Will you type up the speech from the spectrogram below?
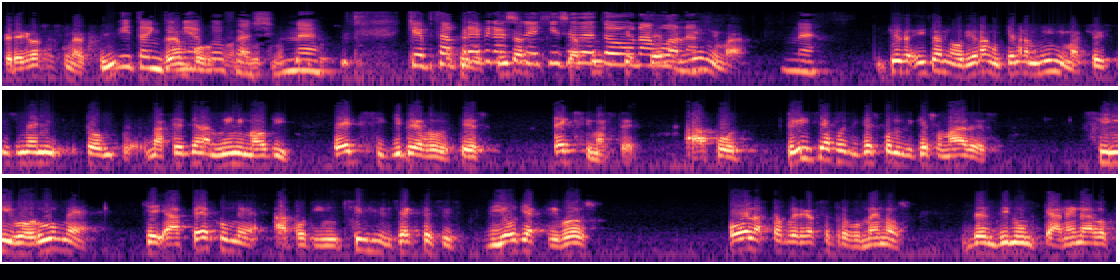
περιέγραψα στην αρχή. Ήταν κοινή απόφαση. Ναι. Και θα πρέπει να συνεχίσετε τον αγώνα. Ένα μήνυμα. Ναι. Και ήταν Οριάννα μου και ένα μήνυμα. Ξέρεις τι σημαίνει το, να φέρετε ένα μήνυμα ότι έξι Κύπροι ευρωβουλευτέ, έξι είμαστε, από τρεις διαφορετικές πολιτικές ομάδες συνηγορούμε και απέχουμε από την ψήφιση της έκθεσης διότι ακριβώς όλα αυτά που έγραψα προηγουμένως δεν δίνουν κανένα άλλο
